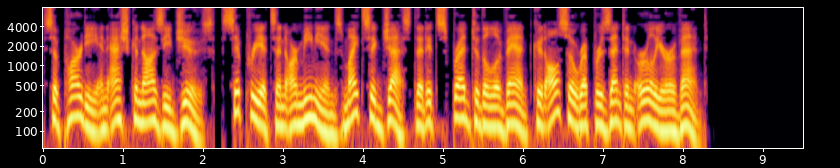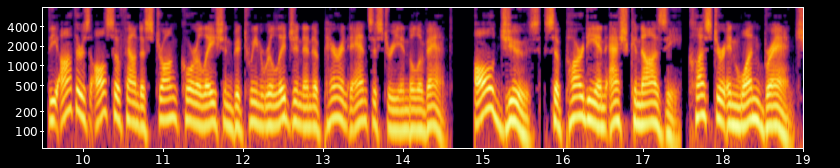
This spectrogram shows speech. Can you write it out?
Sephardi and Ashkenazi Jews, Cypriots and Armenians might suggest that its spread to the Levant could also represent an earlier event. The authors also found a strong correlation between religion and apparent ancestry in the Levant. All Jews Sephardi and Ashkenazi cluster in one branch,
